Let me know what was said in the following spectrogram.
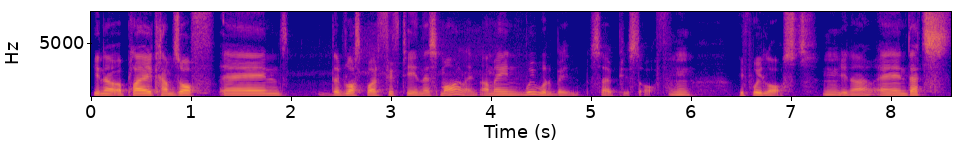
you know a player comes off and they've lost by 50 and they're smiling. I mean, we would have been so pissed off Mm. if we lost, you know. And that's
